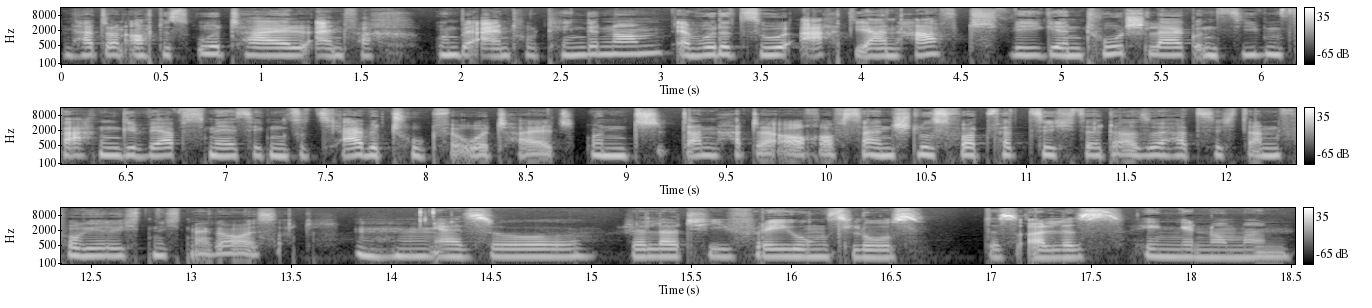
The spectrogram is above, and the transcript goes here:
und hat dann auch das Urteil einfach unbeeindruckt hingenommen. Er wurde zu acht Jahren Haft wegen Totschlag und siebenfachen gewerbsmäßigen Sozialbetrug verurteilt. Und dann hat er auch auf sein Schlusswort verzichtet. Also er hat sich dann vor Gericht nicht mehr geäußert. Mhm, also relativ regungslos das alles hingenommen.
